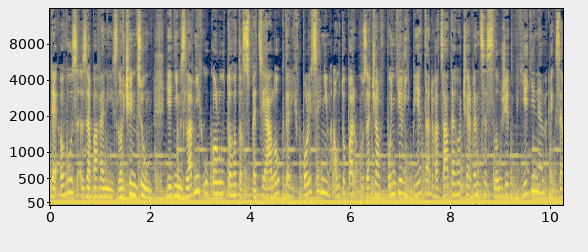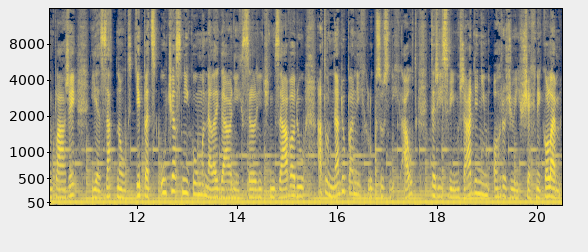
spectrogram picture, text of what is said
Jde o vůz zabavený zločincům. Jedním z hlavních úkolů tohoto speciálu, který v policejním autoparku začal v pondělí 25. července sloužit v jediném exempláři, je zatnout tipec účastníkům nelegálních silničních závodů, a to nadupaných luxusních aut, kteří svým řáděním ohrožují všechny kolem.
